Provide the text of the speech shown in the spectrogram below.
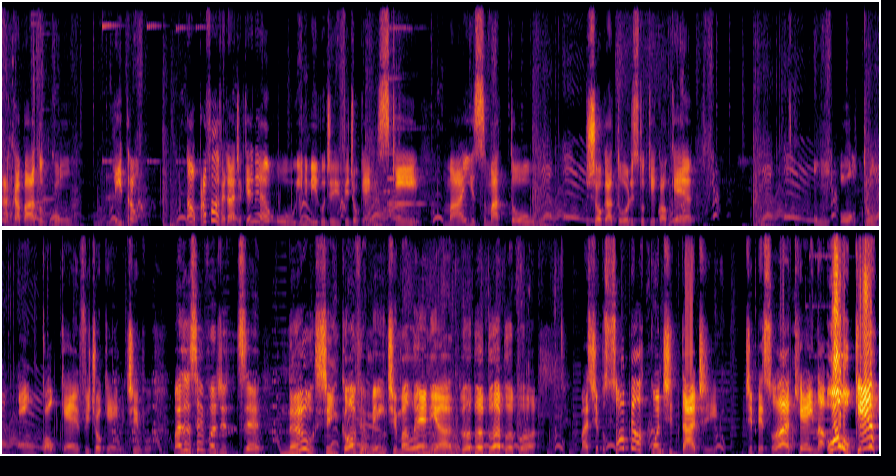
acabado com literal... Não, pra falar a verdade, aquele é o inimigo de videogames que mais matou jogadores do que qualquer um outro em qualquer videogame. Tipo, mas você pode dizer, não, sim, obviamente, Malenia, blá blá blá blá blá. Mas, tipo, só pela quantidade de pessoas que é ina... Oh, o quê?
